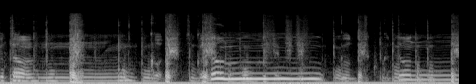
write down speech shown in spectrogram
Кутон. Кутон. Кутон. Кутон.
